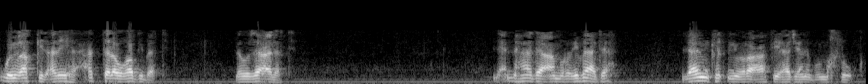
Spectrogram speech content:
ويؤكد عليها حتى لو غضبت لو زعلت. لأن هذا أمر عبادة لا يمكن أن يراعى فيها جانب المخلوق.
